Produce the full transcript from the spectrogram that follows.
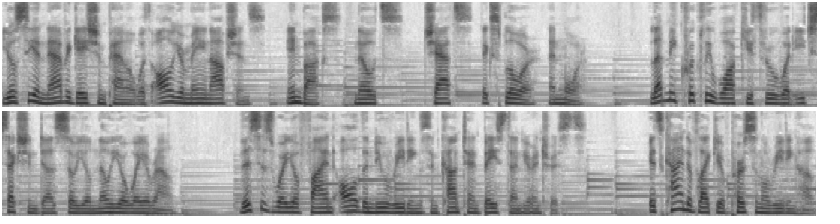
you'll see a navigation panel with all your main options, inbox, notes, chats, explore, and more. Let me quickly walk you through what each section does so you'll know your way around. This is where you'll find all the new readings and content based on your interests. It's kind of like your personal reading hub.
